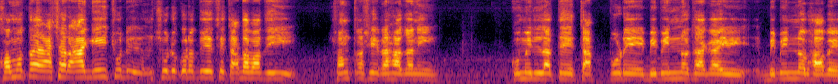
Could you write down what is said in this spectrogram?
ক্ষমতায় আসার আগেই শুরু করে দিয়েছে চাঁদাবাজি, সন্ত্রাসী, রাহাজানি, কুমিল্লাতে চাঁদপুরে বিভিন্ন জায়গায় বিভিন্নভাবে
